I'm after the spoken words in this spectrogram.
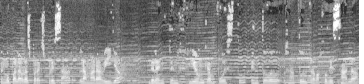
tengo palabras para expresar la maravilla de la intención que han puesto en todo, o sea, todo el trabajo de sala,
